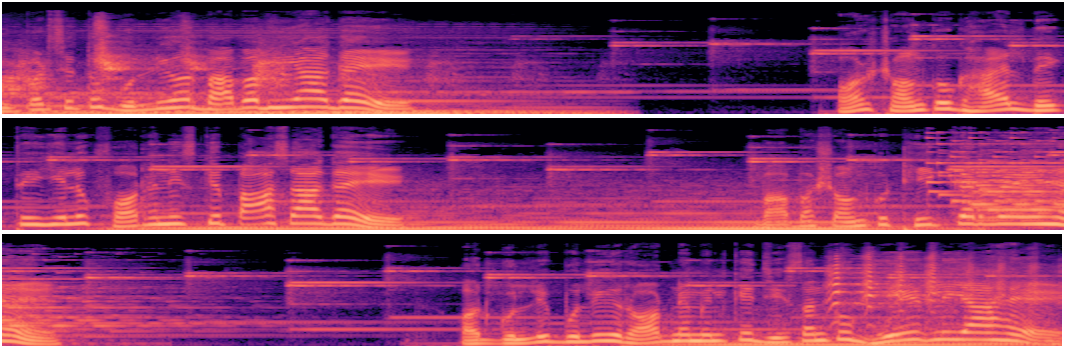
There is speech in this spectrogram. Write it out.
ऊपर से तो बुल्ली और बाबा भी आ गए। और शॉन को घायल देखते ये लोग फ़ौरन इसके पास आ गए। बाबा शॉन को ठीक कर रहे हैं। और गुल्ली बुल्ली रॉड ने मिलके जेसन को घेर लिया है।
